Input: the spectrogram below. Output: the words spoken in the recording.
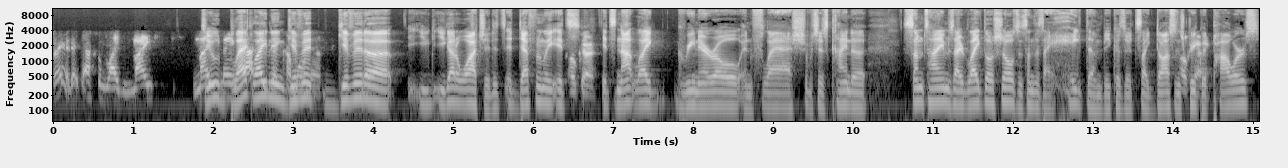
saying, they got some like nice, nice. Dude, Black Lightning, give it, there. give it a. You you got to watch it. It's it definitely it's Okay. it's not like Green Arrow and Flash, which is kind of. Sometimes I like those shows, and sometimes I hate them because it's like Dawson's Creek with powers.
